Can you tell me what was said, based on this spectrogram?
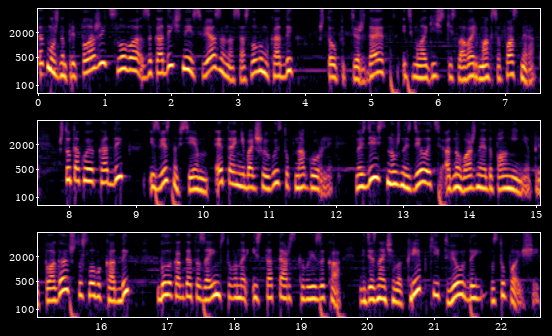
Как можно предположить, слово «закадычный» связано со словом «кадык», что подтверждает этимологический словарь Макса Фасмера. Что такое кадык, известно всем. Это небольшой выступ на горле. Но здесь нужно сделать одно важное дополнение. Предполагают, что слово «кадык» было когда-то заимствовано из татарского языка, где значило «крепкий», «твердый», «выступающий».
